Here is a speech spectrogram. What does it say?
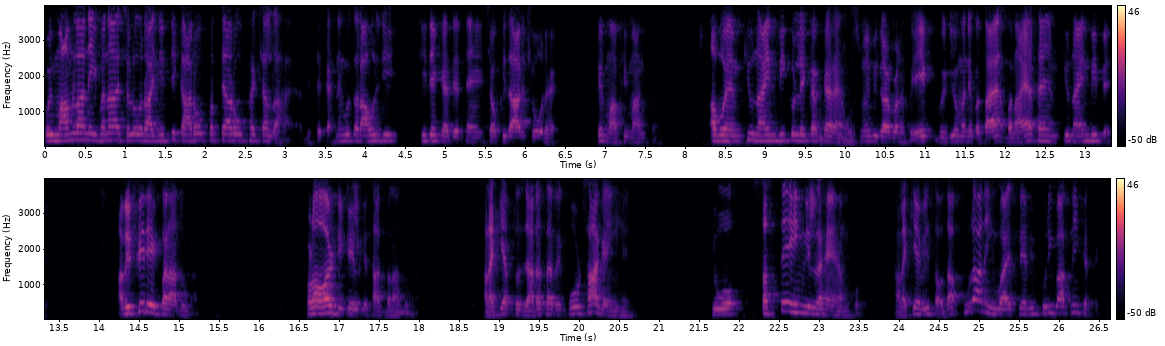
कोई मामला नहीं बना, चलो राजनीतिक आरोप प्रत्यारोप है, चल रहा है। जिसे कहने को तो राहुल जी सीधे कह देते हैं, चौकीदार चोर है, फिर माफ़ी मांगते हैं। अब वो एम क्यू नाइन बी को लेकर कह रहे हैं, उसमें भी गड़बड़ है। एक वीडियो मैंने बताया, बनाया था एम क्यू नाइन बी पे। अभी फिर एक बना दूँगा। थोड़ा और डिटेल के साथ बना दूँगा। हालाँकि अब तो ज़्यादातर रिपोर्ट्स आ गई हैं कि वो सस्ते ही मिल रहे हैं हमको। हालाँकि अभी सौदा पूरा नहीं हुआ, इसलिए अभी पूरी बात नहीं कह सकते।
